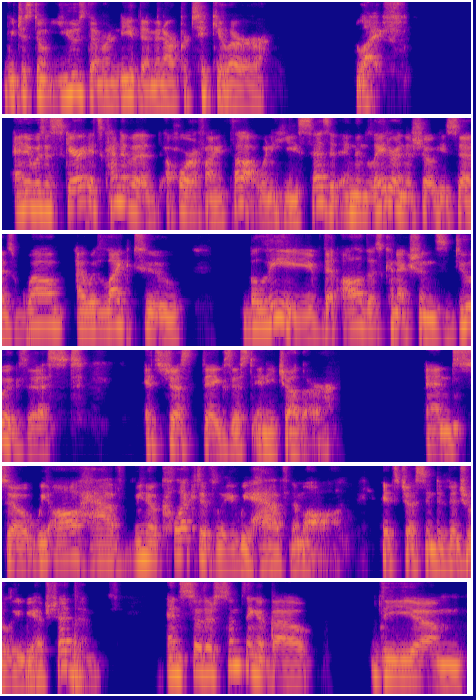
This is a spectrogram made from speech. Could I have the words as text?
we just don't use them or need them in our particular life. And it was a scary it's kind of a, a, horrifying thought when he says it. And then later in the show he says well i would like to believe that all of those connections do exist. It's just they exist in each other and so we all have you know collectively we have them all. It's just individually we have shed them. And so there's something about the um,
